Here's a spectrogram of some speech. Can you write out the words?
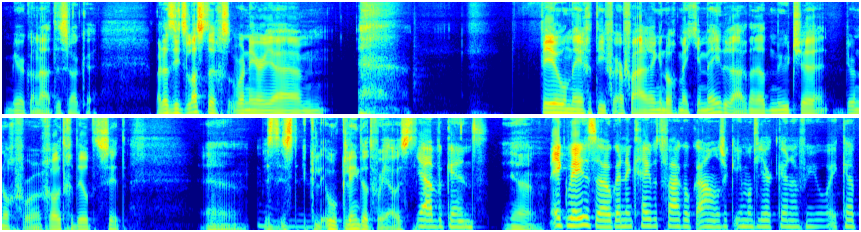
meer kan laten zakken. Maar dat is iets lastigs wanneer je ehm, veel negatieve ervaringen nog met je meedraagt en dat muurtje er nog voor een groot gedeelte zit. Uh, is, is, hoe klinkt dat voor jou? Is ja, bekend. Ja. Ik weet het ook en ik geef het vaak ook aan als ik iemand leer kennen van joh, ik heb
